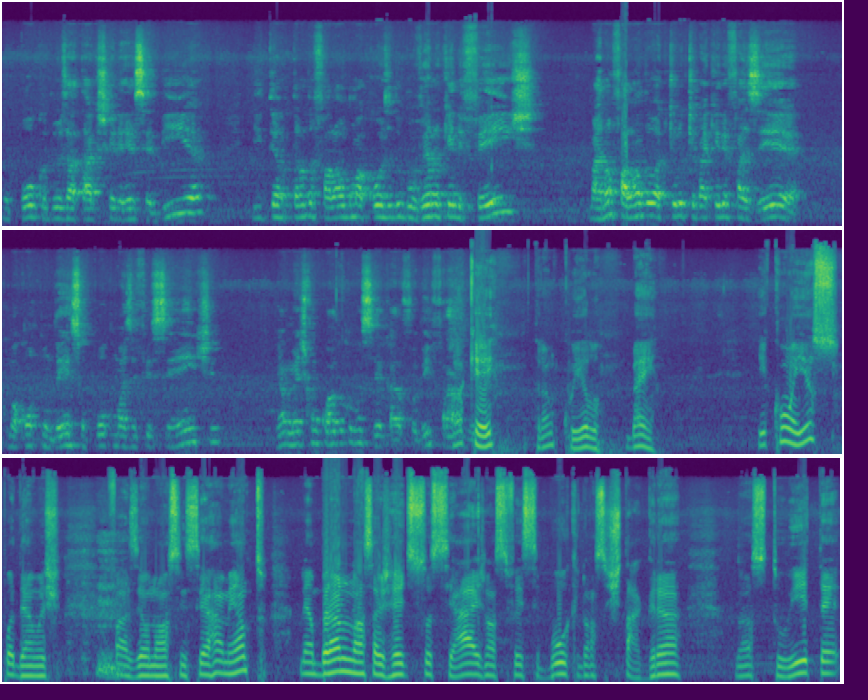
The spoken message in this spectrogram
um pouco dos ataques que ele recebia e tentando falar alguma coisa do governo que ele fez, mas não falando aquilo que vai querer fazer com uma contundência um pouco mais eficiente. Realmente concordo com você, cara. Foi bem fraco. Ok, tranquilo. Bem, e com isso, podemos fazer o nosso encerramento. Lembrando nossas redes sociais, nosso Facebook, nosso Instagram, nosso Twitter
